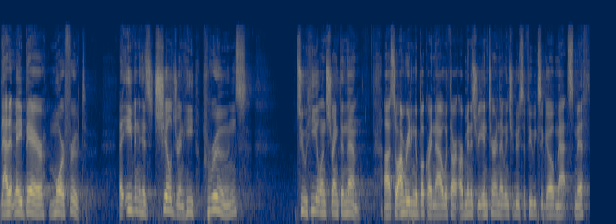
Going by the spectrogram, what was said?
that it may bear more fruit. That even His children, He prunes to heal and strengthen them. Uh, so I'm reading a book right now with our, our, ministry intern that we introduced a few weeks ago, Matt Smith.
